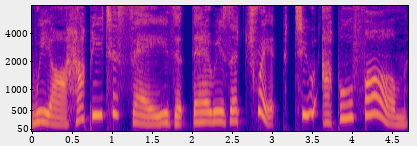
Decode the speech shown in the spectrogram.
we are happy to say that there is a trip to Apple Farm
